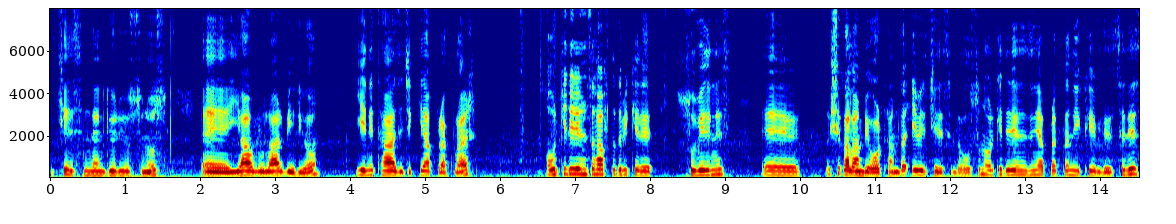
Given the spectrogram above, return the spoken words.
içerisinden görüyorsunuz e, yavrular veriyor. Yeni tazecik yapraklar. Orkidelerinize haftada bir kere su veriniz. E, ışık alan bir ortamda ev içerisinde olsun. Orkidelerinizin yapraklarını yıkayabilirsiniz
